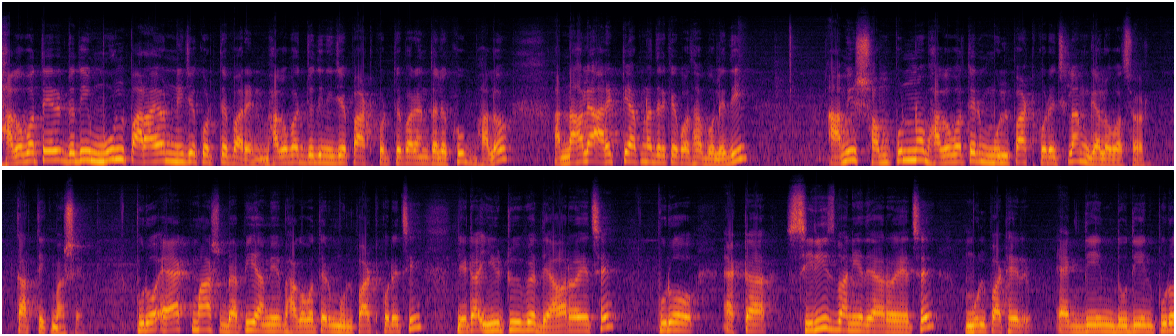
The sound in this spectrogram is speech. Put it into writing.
ভাগবতের যদি মূল পারায়ণ নিজে করতে পারেন, ভাগবত যদি নিজে পাঠ করতে পারেন, তাহলে খুব ভালো। আর না হলে আরেকটি আপনাদেরকে কথা বলে দিই। আমি সম্পূর্ণ ভাগবতের মূল পাঠ করেছিলাম গেল বছর, কার্তিক মাসে। পুরো এক মাস ব্যাপী আমি ভাগবতের মূল পাঠ করেছি, যেটা ইউটিউবে দেওয়া রয়েছে। পুরো একটা সিরিজ বানিয়ে দেওয়া রয়েছে মূল পাঠের একদিন, দুদিন, পুরো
